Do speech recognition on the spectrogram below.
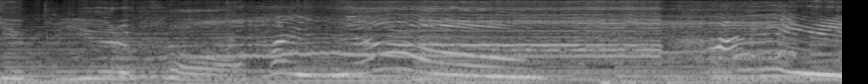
You beautiful? Hello. Hi. Hi,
